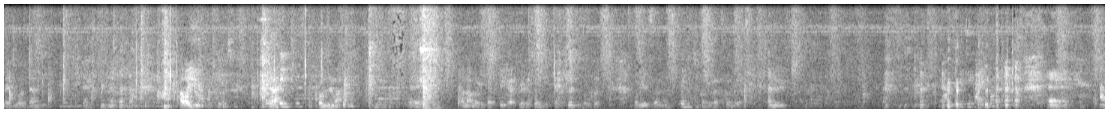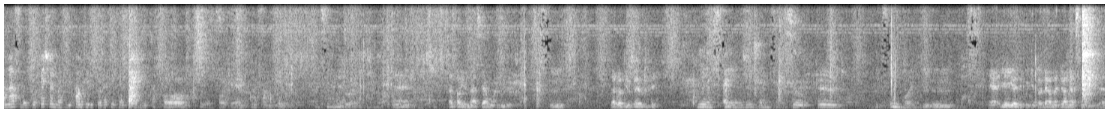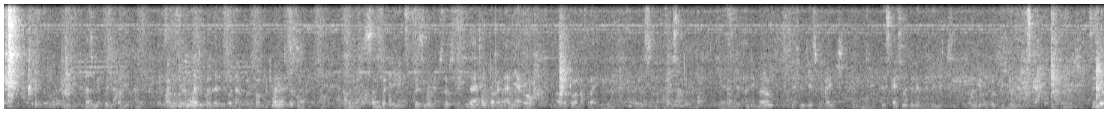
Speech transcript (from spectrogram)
that was dancing. How are you? Yeah? Thank you. Kwa mzima? Yes. Eh. Anaona ukikatika kweli kweli. Pongezi sana. Thank you. Congrats, congrats. Anyway, hyper. eh, I'm nurse by profession, but the county reproductive health coordinator. oh, Yes. okay. Nurse I'm Did well. Eh, That's how you nurse young one, isn't it? Hmm? That's what you do every day. Yes, I enjoy dancing, so uh, it's inborn. mhm. Yeah, hiyo hiyo ni kujitolea. Unajua nasi ni eh, lazima ikuwe ni kwa nini. Somebody expressing themselves like that kutoka ndani ya roho na watoto wanafurahi. Yes, tunafurahi sana. And, know the future is bright. The sky is not even the limit. I want you to go beyond the sky. Si ndio?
